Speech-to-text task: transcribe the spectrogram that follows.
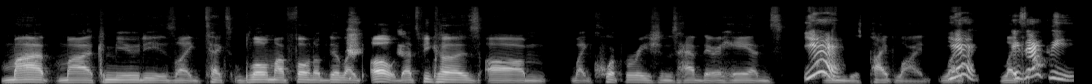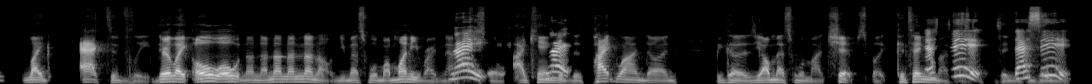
my my community is like text blowing my phone up. They're like oh that's because um like corporations have their hands yeah this pipeline like, yeah like exactly like actively they're like oh oh no no no no no no you mess with my money right now right so i can't right. get this pipeline done because y'all messing with my chips but continue that's it continue, that's continue. it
